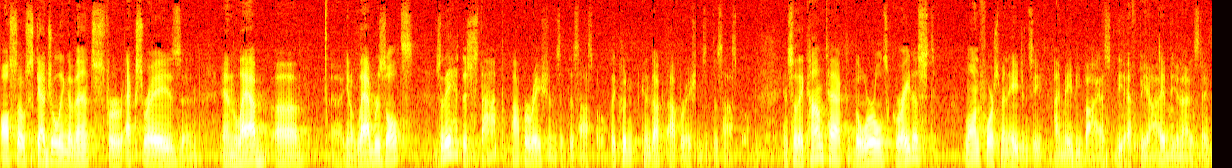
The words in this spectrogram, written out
also scheduling events for x-rays and, and lab, uh, uh, you know, lab results. So they had to stop operations at this hospital. They couldn't conduct operations at this hospital. And so they contact the world's greatest law enforcement agency. I may be biased, the FBI of the United States.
